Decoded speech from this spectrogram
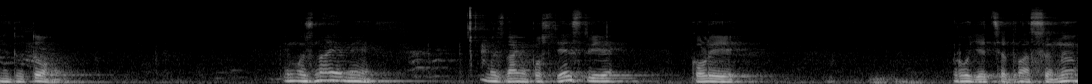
не до того. І ми знаємо, ми знаємо послідствія, коли родяться два сини,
